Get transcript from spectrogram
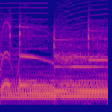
Thank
